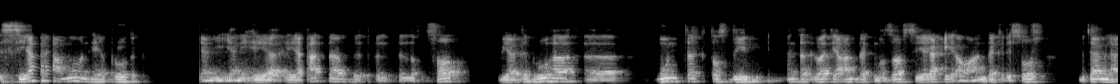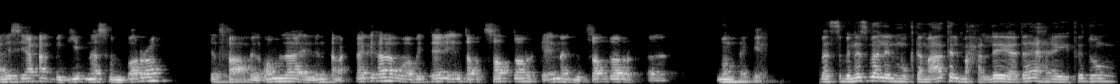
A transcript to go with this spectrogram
السياحة عموما هي product يعني يعني هي هي حتى في الاقتصاد بيعتبروها منتج تصديري. أنت دلوقتي عندك مزار سياحي أو عندك resource بتعمل عليه سياحة بتجيب ناس من بره تدفع بالعملة اللي أنت محتاجها وبالتالي أنت بتصدر كأنك بتصدر منتج يعني. بس بالنسبة للمجتمعات المحلية ده هيفيدهم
